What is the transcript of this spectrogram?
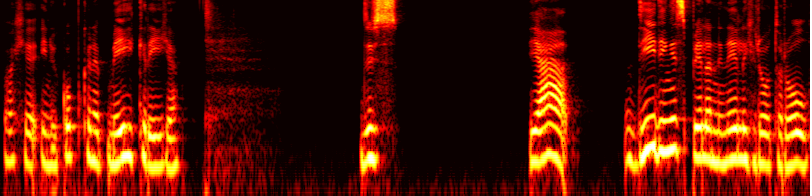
wat je in je kop hebt meegekregen. Dus ja, die dingen spelen een hele grote rol.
